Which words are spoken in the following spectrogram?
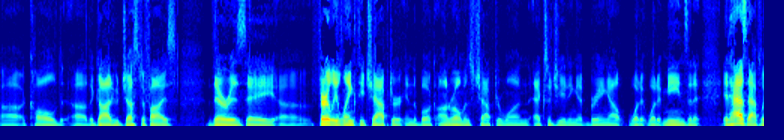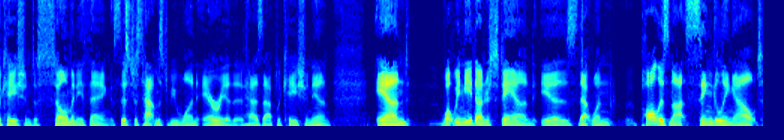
uh, called uh, "The God Who Justifies." There is a uh, fairly lengthy chapter in the book on Romans chapter one, exegeting it, bringing out what it what it means, and it it has application to so many things. This just happens to be one area that it has application in, and what we need to understand is that when Paul is not singling out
